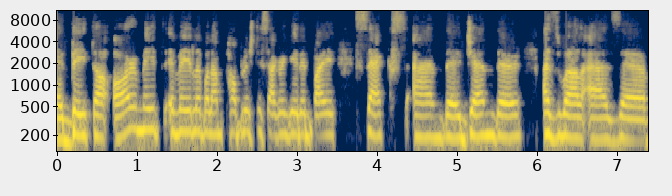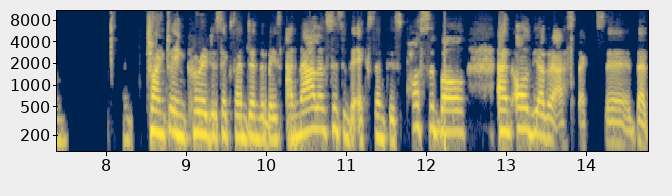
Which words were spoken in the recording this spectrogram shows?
uh, data are made available and published disaggregated by sex and uh, gender, as well as um, trying to encourage a sex and gender based analysis to the extent is possible, and all the other aspects uh, that,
